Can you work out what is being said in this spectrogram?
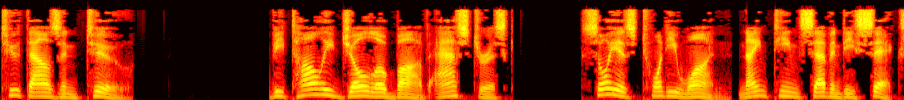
2002, Vitaly Zholobov asterisk. Soyuz 21 1976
